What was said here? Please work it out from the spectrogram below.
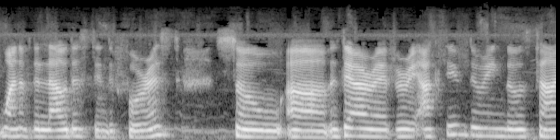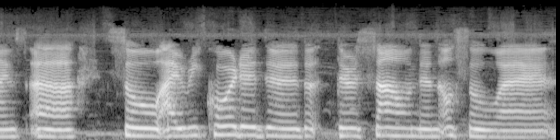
one of the loudest in the forest. So uh, they are uh, very active during those times. Uh, so I recorded the, their sound and also uh,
